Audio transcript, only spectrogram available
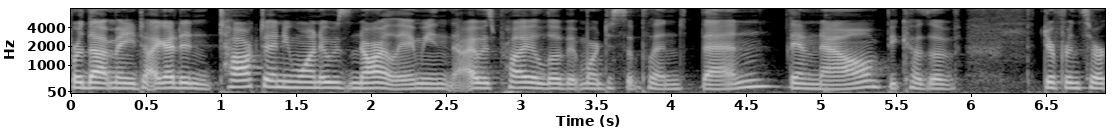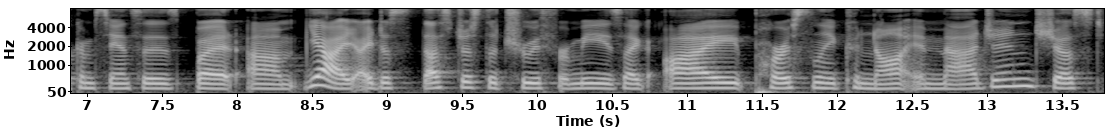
for that many times. Like, I didn't talk to anyone. It was gnarly. I mean, I was probably a little bit more disciplined then than now because of different circumstances. But um, yeah, I, I just, that's just the truth for me. Is like, I personally could not imagine just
